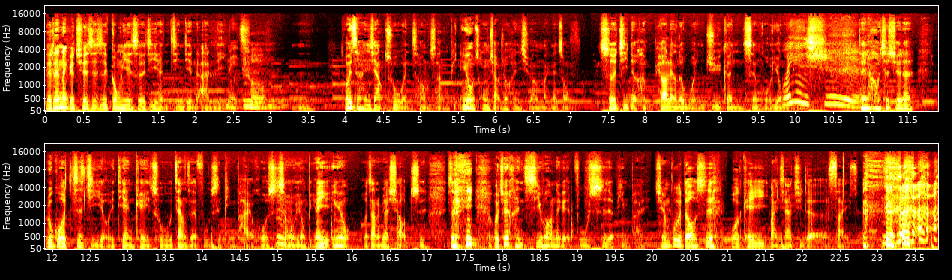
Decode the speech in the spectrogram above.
对，但那个确实是工业设计很经典的案例。没错，嗯嗯，我一直很想出文创商品，因为我从小就很喜欢买那种设计的很漂亮的文具跟生活用品我。也是。对，然后我就觉得，如果自己有一天可以出这样子的服饰品牌或是生活用品，因、因为我长得比较小只，所以我就很希望那个服饰的品牌全部都是我可以买下去的 size。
